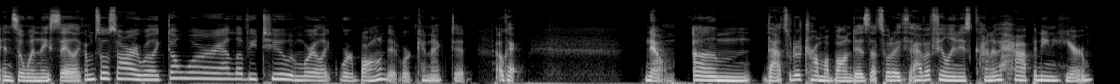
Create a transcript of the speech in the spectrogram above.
And so when they say, like, I'm so sorry, we're like, don't worry, I love you too. And we're like, we're bonded, we're connected. Okay. Now, um, that's what a trauma bond is. That's what I have a feeling is kind of happening here.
